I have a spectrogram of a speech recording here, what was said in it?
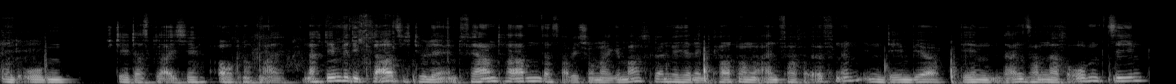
und oben steht das gleiche auch nochmal. Nachdem wir die Klarsichthülle entfernt haben, das habe ich schon mal gemacht, können wir hier den Karton einfach öffnen, indem wir den langsam nach oben ziehen.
